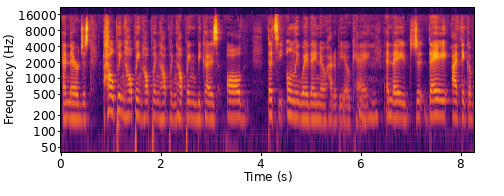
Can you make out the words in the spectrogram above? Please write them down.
and they're just helping, helping, helping, helping, helping because all That's the only way they know how to be okay. Mm-hmm. And they, they, I think, a,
